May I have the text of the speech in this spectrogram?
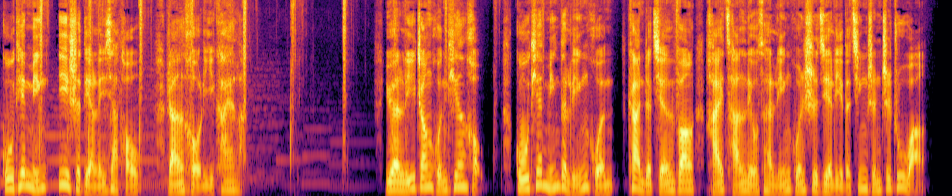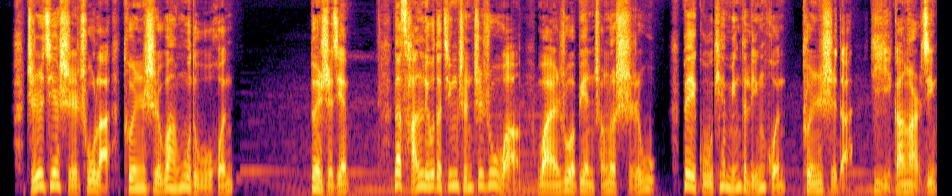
古天明亦是点了一下头，然后离开了。远离张魂天后，古天明的灵魂看着前方还残留在灵魂世界里的精神蜘蛛网，直接使出了吞噬万物的武魂。顿时间，那残留的精神蜘蛛网宛若变成了食物。被古天明的灵魂吞噬的一干二净。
